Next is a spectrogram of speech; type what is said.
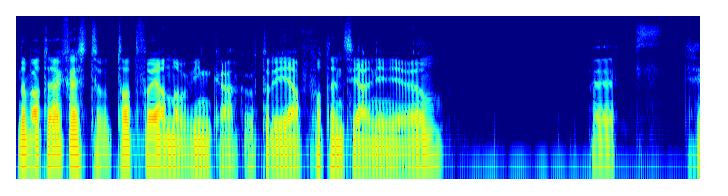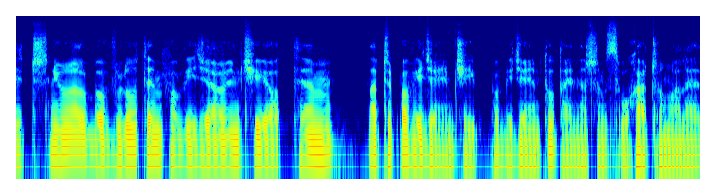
Dobra, to jaka jest ta twoja nowinka, o której ja potencjalnie nie wiem? E, W styczniu albo w lutym powiedziałem ci o tym, znaczy powiedziałem ci, powiedziałem tutaj naszym słuchaczom, ale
